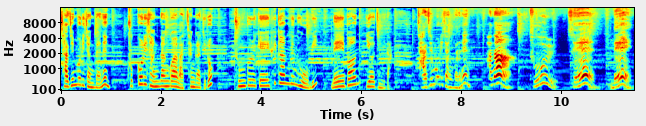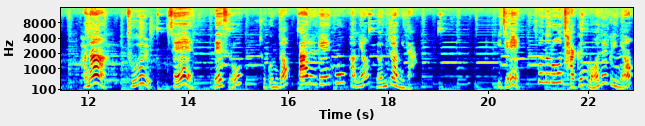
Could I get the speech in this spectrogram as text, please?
자진무리 장단은 국거리 장단과 마찬가지로 둥글게 휘감는 호흡이 네 번 이어집니다. 자진무리 장단은 하나, 둘, 셋, 넷, 하나, 둘, 셋, 넷으로 조금 더 빠르게 호흡하며 연주합니다. 이제 손으로 작은 원을 그리며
